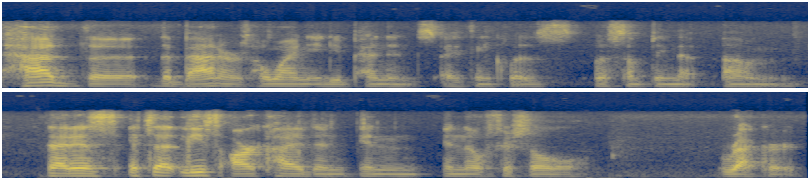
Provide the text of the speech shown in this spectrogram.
had the the banners Hawaiian independence I think was was something that um, that is it's at least archived in, in in the official record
